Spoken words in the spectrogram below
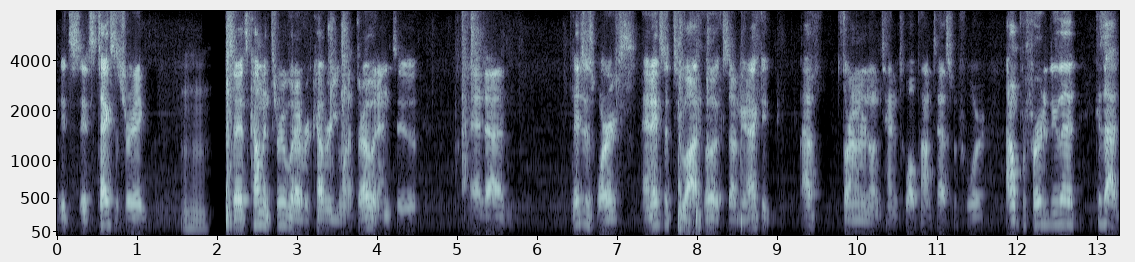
it's it's Texas rig. Mm-hmm. So it's coming through whatever cover you want to throw it into, and uh, it just works, and it's a two odd hook. So I mean, I could I've thrown it on 10, 12 pound tests before. I don't prefer to do that because I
